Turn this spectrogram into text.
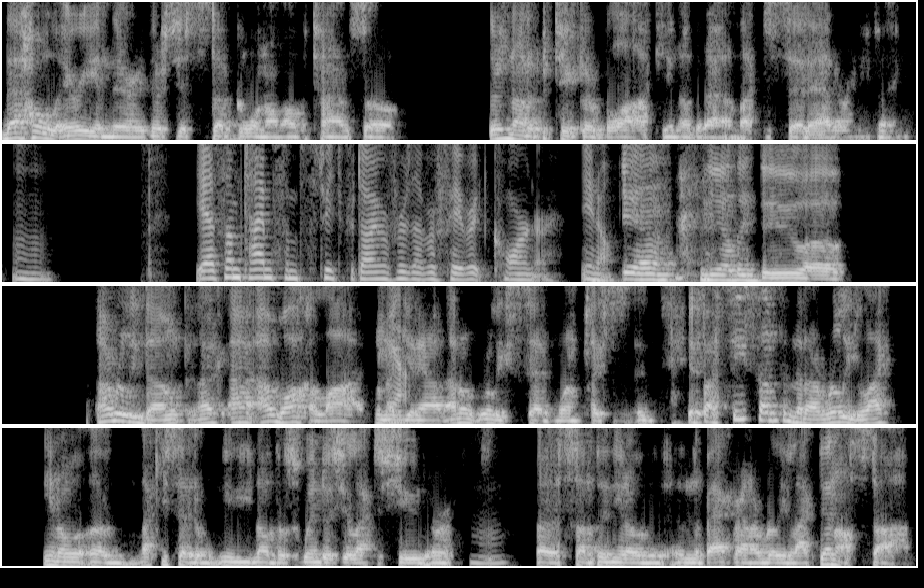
that whole area in there, there's just stuff going on all the time. So there's not a particular block, you know, that I like to sit at or anything. Mm-hmm. Yeah, sometimes some street photographers have a favorite corner. You know. Yeah, know, they do. Uh, I really don't. I, I, I walk a lot when Yeah. I get out. I don't really set one place. If I see something that I really like, you know, uh, like you said, you know, those windows you like to shoot or Mhm. Uh, something, you know, in the background I really like, then I'll stop.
